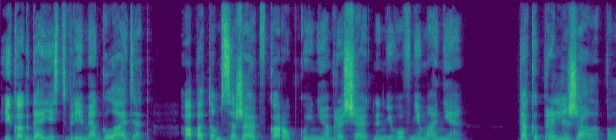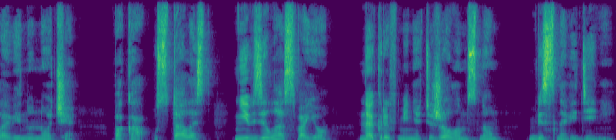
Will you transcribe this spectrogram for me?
и когда есть время гладят, а потом сажают в коробку и не обращают на него внимания. Так и пролежала половину ночи, пока усталость не взяла свое, накрыв меня тяжелым сном без сновидений.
